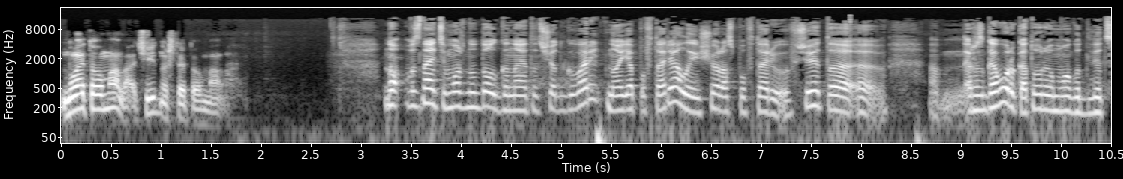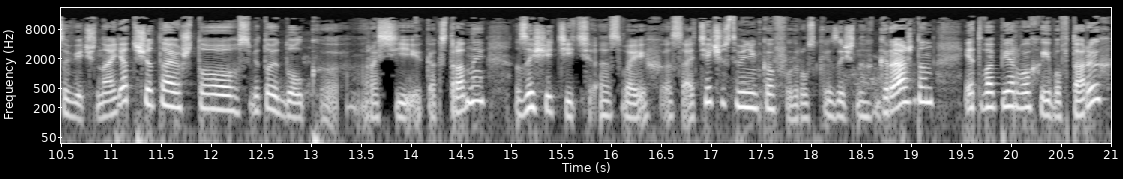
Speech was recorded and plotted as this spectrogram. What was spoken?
Но этого мало, очевидно, что этого мало. Ну, вы знаете, можно долго на этот счет говорить, но я повторяла и еще раз повторю. Все это э, разговоры, которые могут длиться вечно. А я считаю, что святой долг э, России как страны защитить э, своих соотечественников и русскоязычных граждан. Это, во-первых. И, во-вторых,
